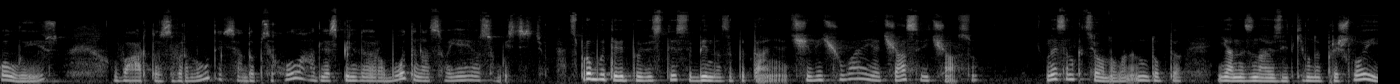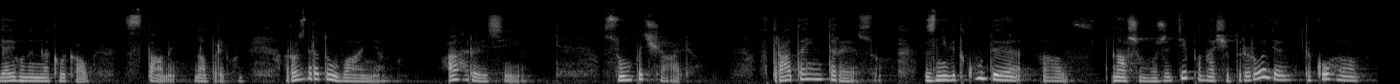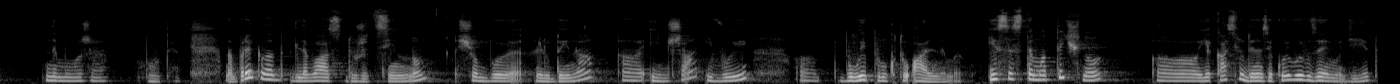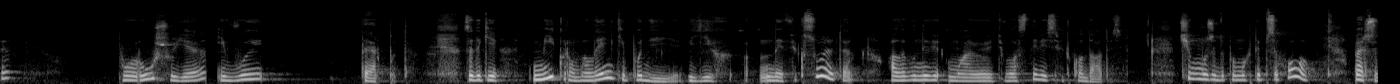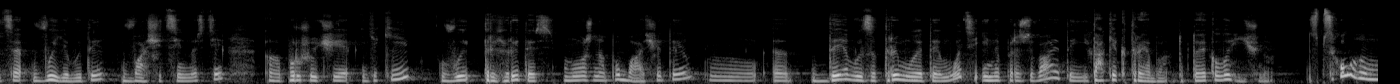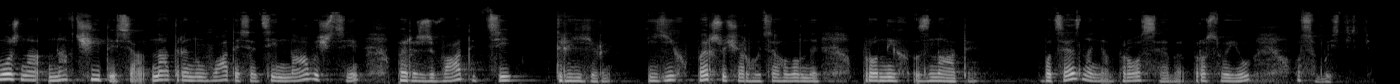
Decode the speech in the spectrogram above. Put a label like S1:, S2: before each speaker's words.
S1: коли ж варто звернутися до психолога для спільної роботи над своєю особистістю. Спробуйте відповісти собі на запитання, чи відчуваю я час від часу. Не санкціоноване. Ну, тобто я не знаю, звідки воно прийшло, і я його не накликав. Стани, наприклад, роздратування, агресія, сум печаль, втрата інтересу. З нівідкуди в нашому житті, по нашій природі, такого не може бути. Наприклад, для вас дуже цінно, щоб людина інша і ви були пунктуальними. І систематично якась людина, з якою ви взаємодієте, порушує і ви терпите. Це такі мікро-маленькі події. Їх не фіксуєте, але вони мають властивість відкладатись. Чим може допомогти психолог? Перше, це виявити ваші цінності, е, порушуючи які ви тригеритесь, можна побачити, е, де ви затримуєте емоції і не переживаєте їх так, як треба, тобто екологічно. З психологом можна навчитися, натренуватися цій навичці, переживати ці тригери. Їх в першу чергу це головне про них знати. Бо це знання про себе, про свою особистість.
